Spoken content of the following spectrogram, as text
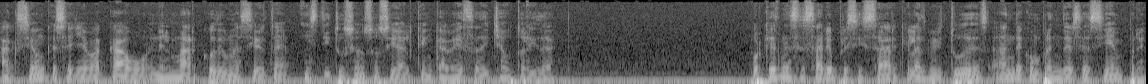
acción que se lleva a cabo en el marco de una cierta institución social que encabeza dicha autoridad. Porque es necesario precisar que las virtudes han de comprenderse siempre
